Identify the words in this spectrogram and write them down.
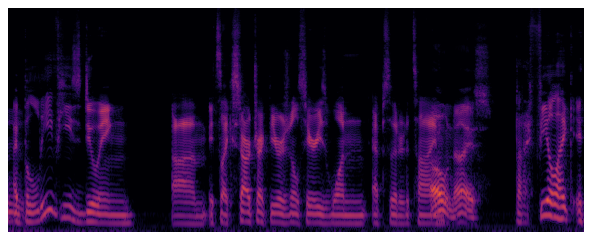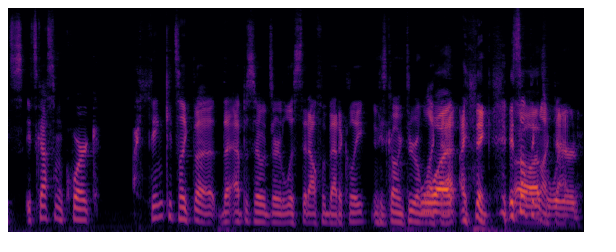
I Hmm. believe he's doing. Um, it's like Star Trek the original series, one episode at a time. Oh, nice. but I feel like it's it's got some quirk. I think it's like the the episodes are listed alphabetically, and he's going through them like What? that. I think it's oh, something that's like weird. that.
